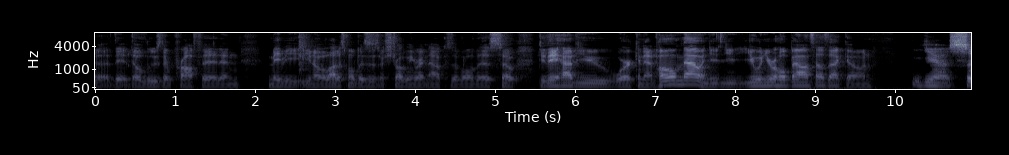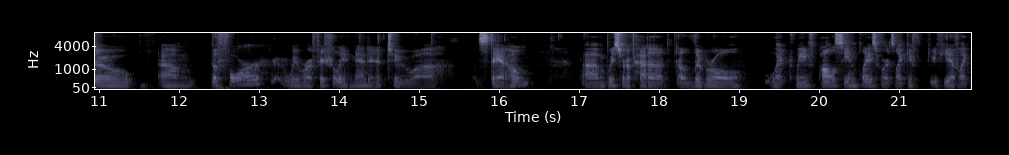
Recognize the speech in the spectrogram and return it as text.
uh, they they'll lose their profit, and maybe you know a lot of small businesses are struggling right now because of all this. So do they have you working at home now, and you you, you and your whole balance? How's that going? Yeah, so um, before we were officially mandated to uh, stay at home, um, we sort of had a, a liberal like leave policy in place where it's like if, if you have like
